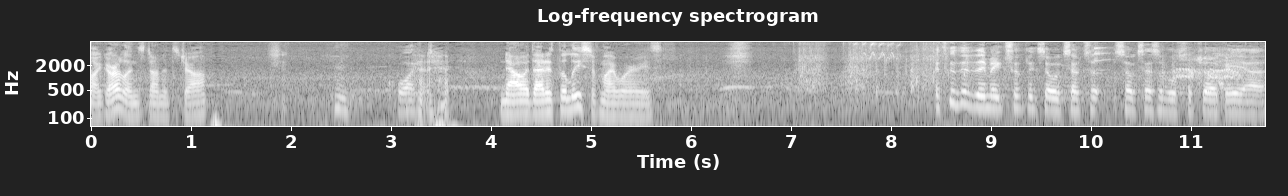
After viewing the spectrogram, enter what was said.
My garland's done its job. Quite. now that is the least of my worries. it's good that they make something so accessi- so accessible, such like a uh,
